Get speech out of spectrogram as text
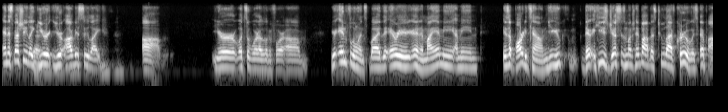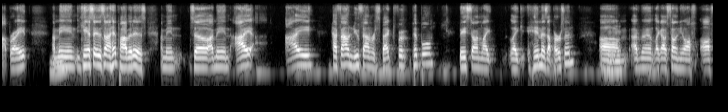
and especially like Sure. you're you're obviously like um you're what's the word I was looking for? Um you're influenced by the area you're in. And Miami, I mean, is a party town. You, you there he's just as much hip hop as Two Live Crew is hip hop, right? I Mhm. mean, you can't say it's not hip hop, it is. I mean, so I mean, I I have found newfound respect for Pitbull based on like like him as a person. Um Mhm. I've been like I was telling you off off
